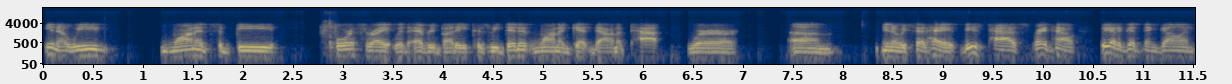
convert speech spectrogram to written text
you know, we wanted to be forthright with everybody because we didn't want to get down a path where, um, you know, we said, hey, these paths right now, we got a good thing going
